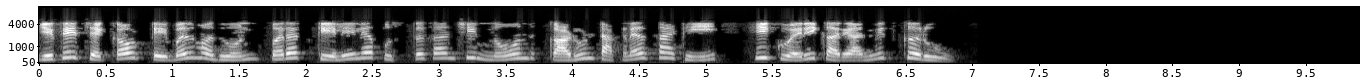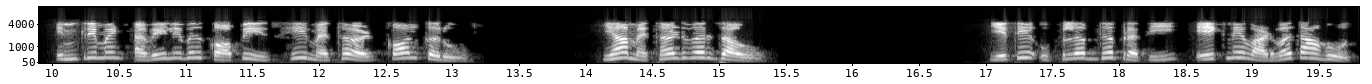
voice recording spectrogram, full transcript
येथे चेकआउट टेबलमधून परत केलेल्या पुस्तकांची नोंद काढून टाकण्यासाठी ही क्वेरी कार्यान्वित करू. इन्क्रिमेंट अवेलेबल कॉपीज ही मेथड कॉल करू. ह्या मेथडवर जाऊ. येथे उपलब्ध प्रती एकने वाढवत आहोत.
